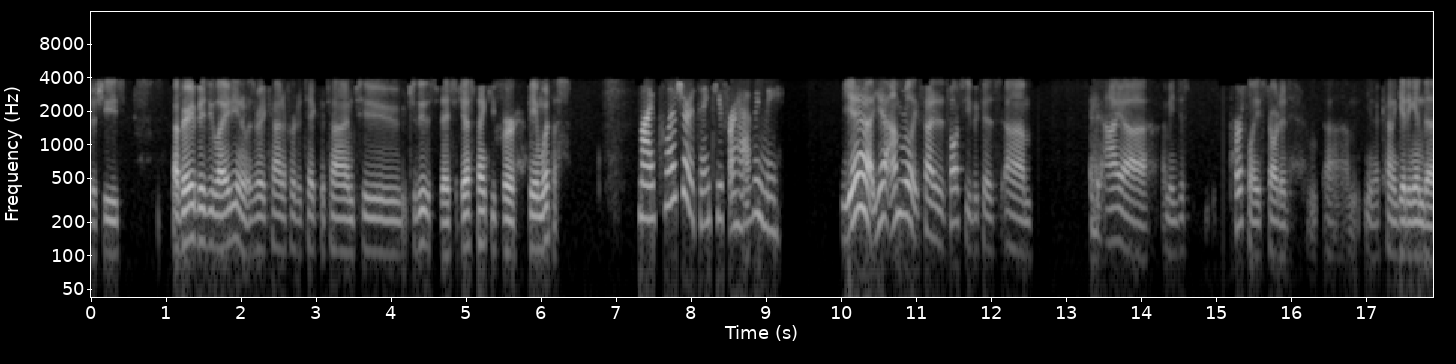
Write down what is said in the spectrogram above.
So she's a very busy lady, and it was very kind of her to take the time to to do this today. So Jess, thank you for being with us. My pleasure. Thank you for having me. Yeah, yeah, I'm really excited to talk to you because um I uh I mean just personally started um you know kind of getting into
